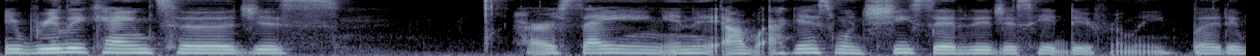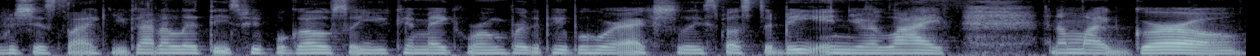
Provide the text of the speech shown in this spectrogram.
it really came to just her saying and it, I, I, guess when she said it it just hit differently. But it was just like you got to let these people go so you can make room for the people who are actually supposed to be in your life. And i'm like girl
